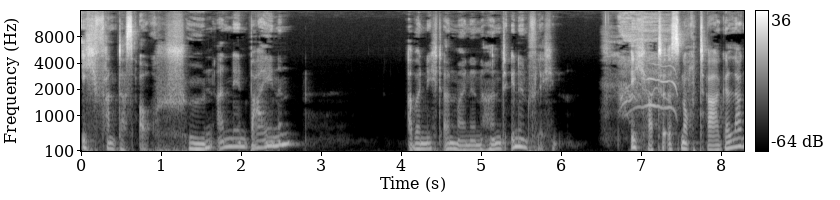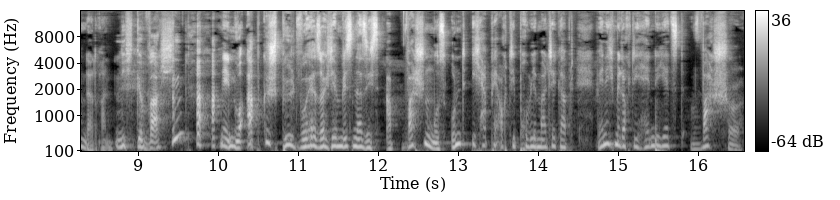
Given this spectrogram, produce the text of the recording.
Ich fand das auch schön an den Beinen aber nicht an meinen Handinnenflächen. Ich hatte es noch tagelang daran. Nicht gewaschen? nee, nur abgespült. Woher soll ich denn wissen, dass ich es abwaschen muss? Und ich habe ja auch die Problematik gehabt, wenn ich mir doch die Hände jetzt wasche,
